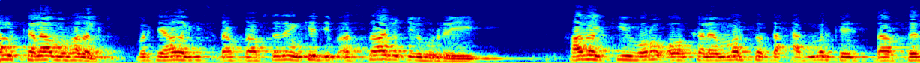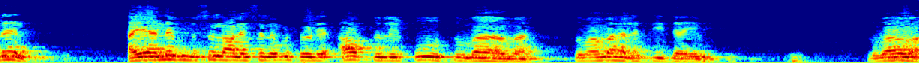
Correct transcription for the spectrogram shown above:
alkalaamu hadalkii markay hadalkii isdhaafdhaafsadeen kadib assaabiqii horreeyey hadalkii hore oo kale mar saddexaad markay isdhaafsadeen ayaa nebigu sal ly slam wuxuu yihi atliquu tumaama tumaamaha la sii daayo tumaama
